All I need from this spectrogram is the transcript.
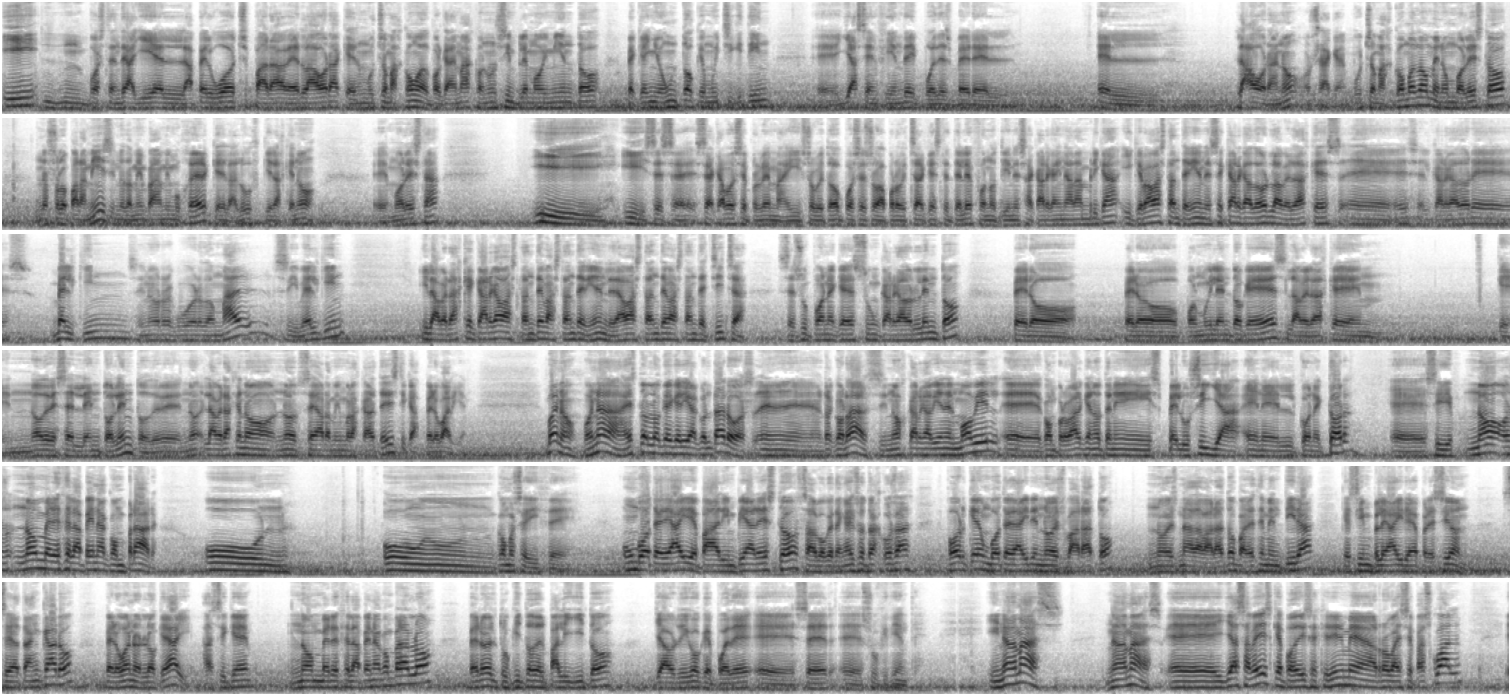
y mm, pues tendré allí el Apple Watch para ver la hora, que es mucho más cómodo, porque además con un simple movimiento pequeño, un toque muy chiquitín, eh, ya se enciende y puedes ver el, el, la hora, ¿no? O sea que es mucho más cómodo, menos molesto, no solo para mí, sino también para mi mujer, que la luz, quieras que no, eh, molesta. Y, se, acabó ese problema y sobre todo pues eso, aprovechar que este teléfono tiene esa carga inalámbrica y que va bastante bien. Ese cargador la verdad es que es, eh, es el cargador es Belkin, si no recuerdo mal, sí, Belkin. Y la verdad es que carga bastante, bastante bien, le da bastante, bastante chicha. Se supone que es un cargador lento, pero, pero por muy lento que es, la verdad es que, que no debe ser lento, lento. Debe, la verdad es que no, no sé ahora mismo las características, pero va bien. Bueno, pues nada, esto es lo que quería contaros. Eh, recordad, si no os carga bien el móvil, eh, comprobar que no tenéis pelusilla en el conector. Eh, si no, no merece la pena comprar un, un, ¿cómo se dice? Un bote de aire para limpiar esto, salvo que tengáis otras cosas, porque un bote de aire no es barato, no es nada barato, parece mentira que simple aire a presión sea tan caro, pero bueno, es lo que hay, así que no merece la pena comprarlo pero el truquito del palillito ya os digo que puede eh, ser eh, suficiente. Y nada más, nada más. Eh, ya sabéis que podéis escribirme a arroba spascual,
